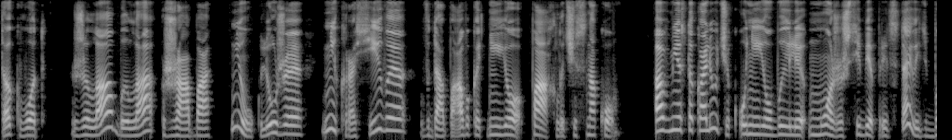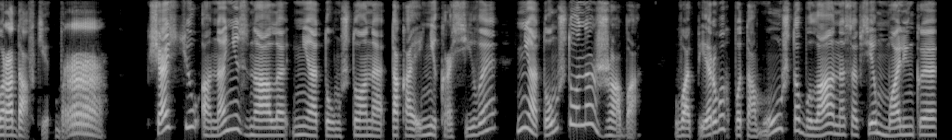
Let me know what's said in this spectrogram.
Так вот, жила-была жаба, неуклюжая, некрасивая, вдобавок от нее пахло чесноком. А вместо колючек у нее были, можешь себе представить, бородавки. Бррр! К счастью, она не знала ни о том, что она такая некрасивая, ни о том, что она жаба. Во-первых, потому что была она совсем маленькая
